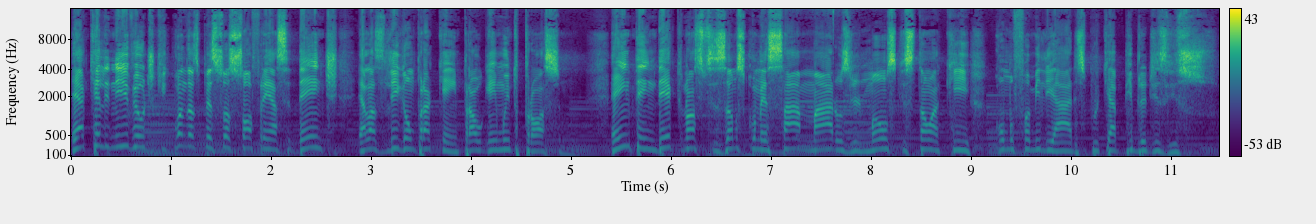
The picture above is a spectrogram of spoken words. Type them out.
É aquele nível de que quando as pessoas sofrem acidente, elas ligam para quem? Para alguém muito próximo. É entender que nós precisamos começar a amar os irmãos que estão aqui como familiares, porque a Bíblia diz isso.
